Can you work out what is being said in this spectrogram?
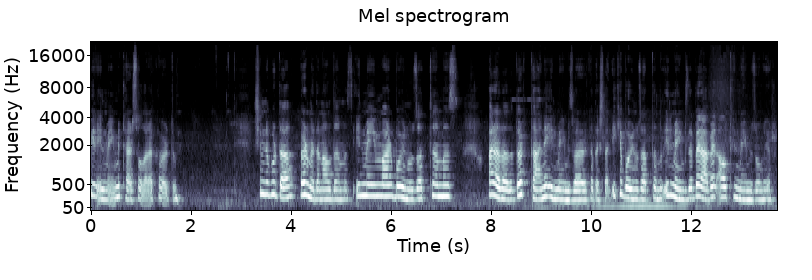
bir ilmeğimi ters olarak ördüm. Şimdi burada örmeden aldığımız ilmeğim var. Boyunu uzattığımız. Arada da 4 tane ilmeğimiz var arkadaşlar. 2 boyun uzattığımız ilmeğimizle beraber 6 ilmeğimiz oluyor.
